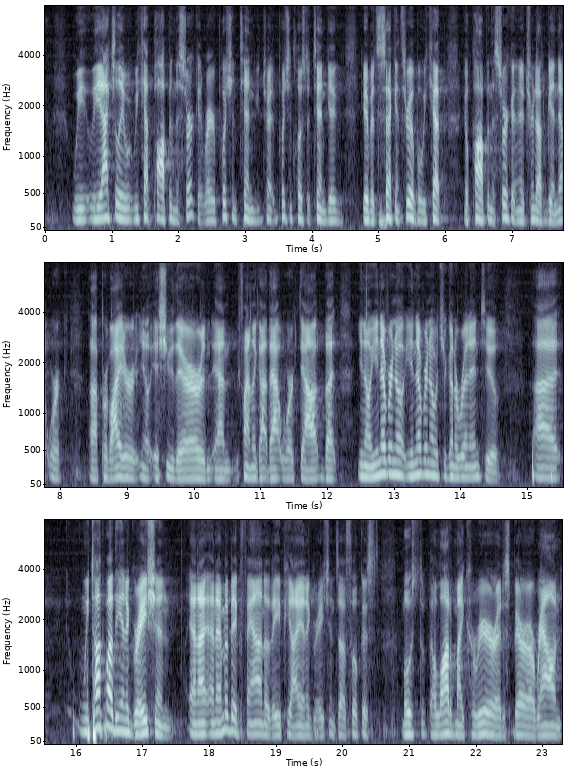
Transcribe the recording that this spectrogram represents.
we, we, actually, we kept popping the circuit, right? We were pushing 10, pushing close to 10 gig, gigabits a second through it, but we kept, you know, popping the circuit, and it turned out to be a network uh, provider, you know, issue there, and, and we finally got that worked out. But, you know, you never know, you never know what you're going to run into. Uh, when we talk about the integration, and, I, and I'm a big fan of API integrations. I've focused most, a lot of my career at Aspera around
